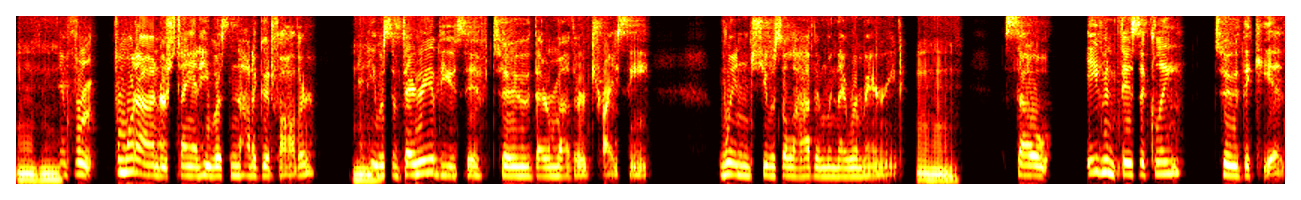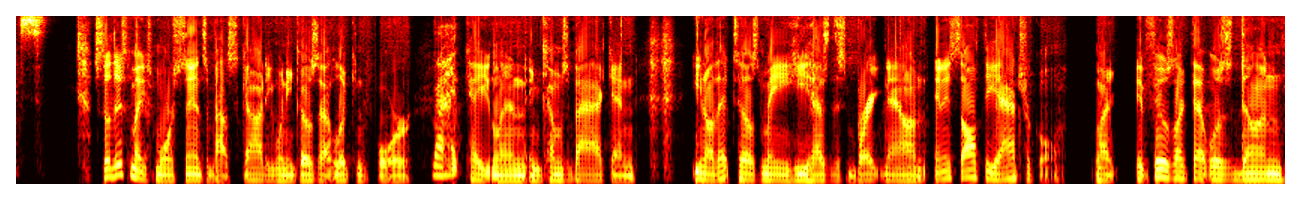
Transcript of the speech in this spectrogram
Mm-hmm. And from from what I understand, he was not a good father, and Mm-hmm. he was very abusive to their mother Tracy when she was alive and when they were married. Mm-hmm. So even physically to the kids. So this makes more sense about Scotty when he goes out looking for Right. Kaitlyn and comes back and you know that tells me he has this breakdown and it's all theatrical. Like it feels like that was done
